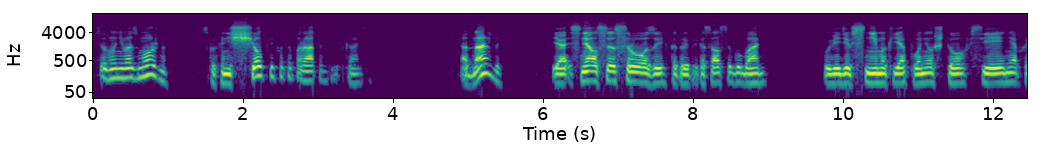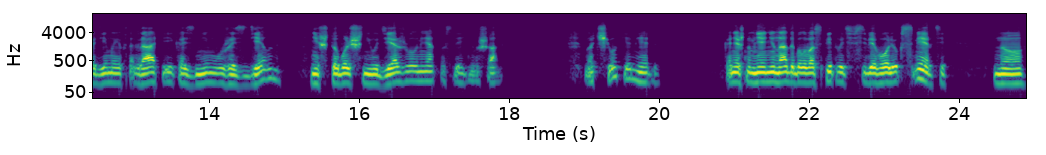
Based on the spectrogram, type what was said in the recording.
все равно невозможно, сколько ни щелкай фотоаппаратом перед казнью. Однажды я снялся с розой, которой прикасался губами. Увидев снимок, я понял, что все необходимые фотографии казнима уже сделаны, ничто больше не удерживало меня от последнего шага. Но чего-то я медлил. Конечно, мне не надо было воспитывать в себе волю к смерти, но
